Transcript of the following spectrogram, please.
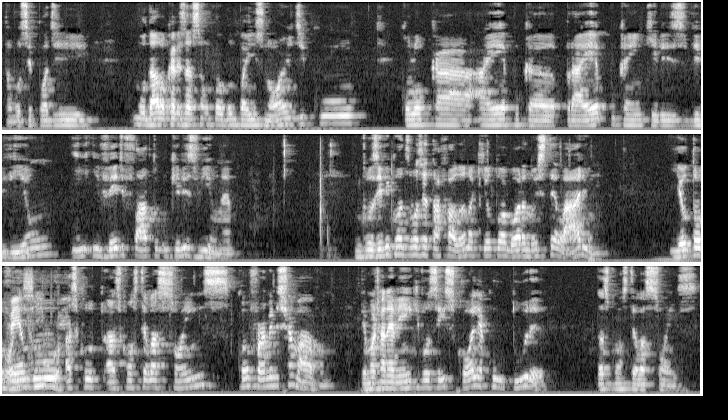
Então você pode mudar a localização para algum país nórdico, colocar a época para a época em que eles viviam e, e ver de fato o que eles viam, né? Inclusive, enquanto você tá falando aqui, eu tô agora no Estelário e eu Olha, vendo as, as constelações conforme eles chamavam. Tem uma janelinha em que você escolhe a cultura das constelações.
